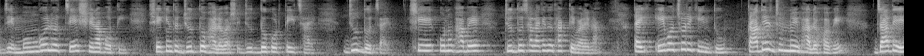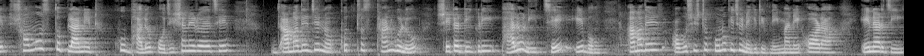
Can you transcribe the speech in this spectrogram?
যে মঙ্গল হচ্ছে সেনাপতি। সে কিন্তু যুদ্ধ ভালোবাসে, যুদ্ধ করতেই চায়, যুদ্ধ চায়। সে কোনোভাবে যুদ্ধ ছাড়া কিন্তু থাকতে পারে না। তাই এবছরে কিন্তু তাদের জন্যই ভালো হবে, যাদের সমস্ত প্ল্যানেট খুব ভালো পজিশনে রয়েছে। আমাদের যে নক্ষত্র স্থানগুলো, সেটা ডিগ্রি ভালো নিচ্ছে এবং আমাদের অবশিষ্ট কোনো কিছু নেগেটিভ নেই। মানে অরা এনার্জি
